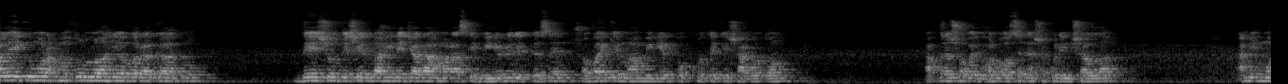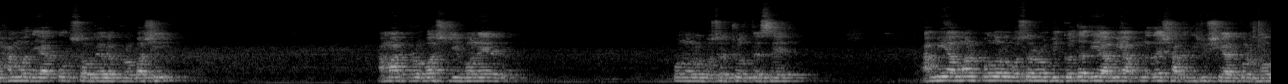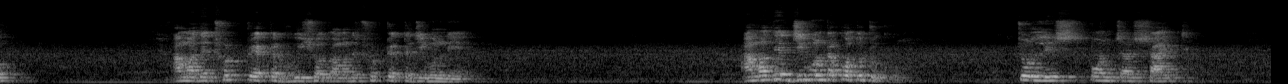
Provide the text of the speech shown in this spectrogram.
রহমতুল্লাহ বরাকাত দেশ ও দেশের বাহিরে যারা আমার আজকে ভিডিওটি দেখতেছেন, সবাইকে মা মিডিয়ার পক্ষ থেকে স্বাগতম। আপনারা সবাই ভালো আছেন, আশা করি ইনশাল্লাহ আমি মোহাম্মদ ইয়াকুব সৌদি আরব প্রবাসী। আমার প্রবাস জীবনের পনেরো বছর চলতেছে। আমি আমার পনেরো বছরের অভিজ্ঞতা দিয়ে আমি আপনাদের সাথে কিছু শেয়ার করব। আমাদের ছোট্ট একটা ভবিষ্যৎ, আমাদের ছোট্ট একটা জীবন নিয়ে। আমাদের জীবনটা কতটুকু? চল্লিশ, পঞ্চাশ, ষাট।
